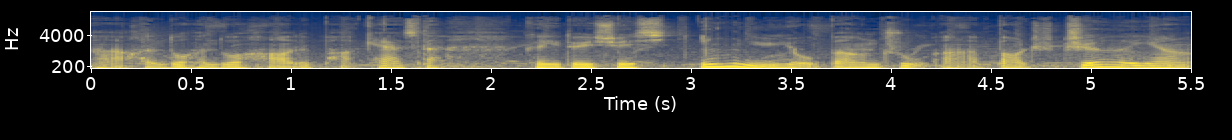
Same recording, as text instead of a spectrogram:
啊，很多很多好的 Podcast。可以对学习英语有帮助啊！抱着这样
